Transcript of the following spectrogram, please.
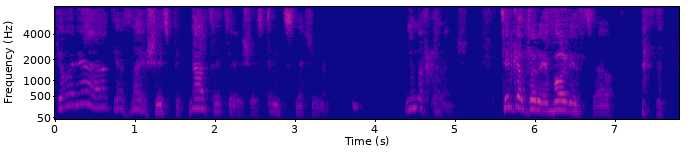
говорят, я знаю, 6.15 или 6.30 начинают. Немножко раньше. Те, которые молятся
